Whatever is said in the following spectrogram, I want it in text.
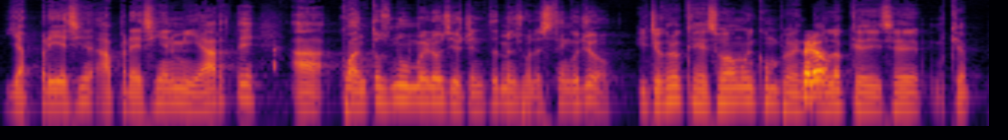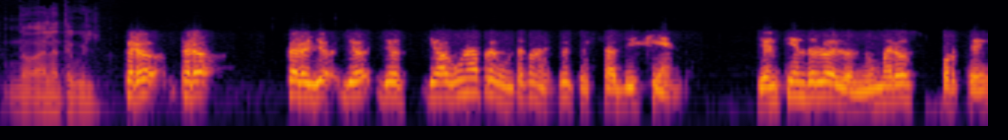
y aprecien, aprecien mi arte, a cuántos números y oyentes mensuales tengo yo. Y yo creo que eso va muy complementado a lo que dice, que, no, adelante Will. Pero, pero, pero yo, yo, yo, yo hago una pregunta con esto que tú estás diciendo. Yo entiendo lo de los números porque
